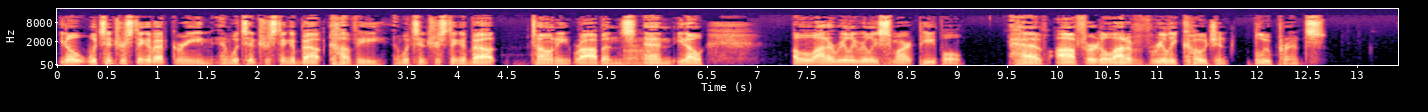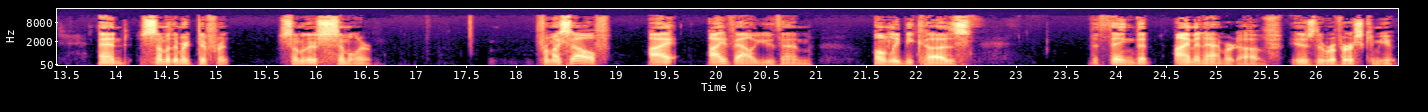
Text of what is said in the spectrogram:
you know, what's interesting about Greene and what's interesting about Covey and what's interesting about Tony Robbins Uh-huh. and, you know, a lot of really, really smart people have offered a lot of really cogent blueprints, and some of them are different, some of them are similar. For myself, I I value them only because the thing that I'm enamored of is the reverse commute.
